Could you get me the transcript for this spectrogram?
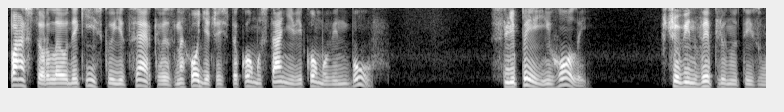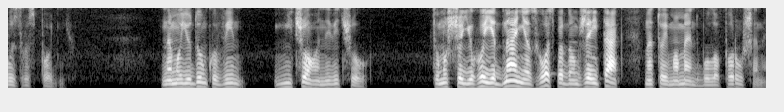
пастор Леодикійської церкви, знаходячись в такому стані, в якому він був, сліпий і голий, що він виплюнутий з вуст Господніх? На мою думку, він нічого не відчув, тому що його єднання з Господом вже і так на той момент було порушене.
